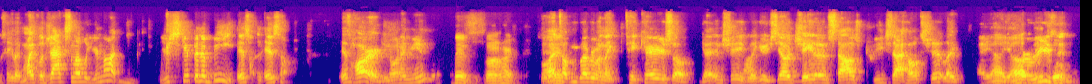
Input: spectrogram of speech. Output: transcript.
say like Michael Jackson level, you're not. You're skipping a beat. It's it's it's hard. You know what I mean? It is. It's not hard. So yeah. I tell people, everyone, like, take care of yourself, get in shape. Like, you see how Jada and Styles preach that health shit? Like, yeah, yeah, for a reason.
